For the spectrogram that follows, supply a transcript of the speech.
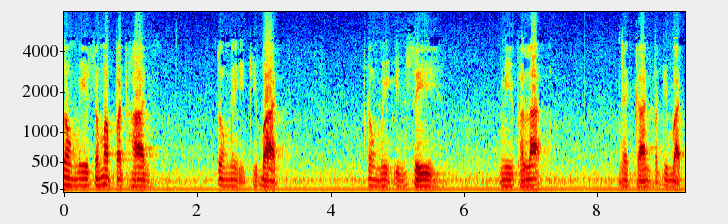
ต้องมีสมปทาน ต้องมีอิทธิบาท ต้องมีอินทรีย์ มีพละในการปฏิบัติ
